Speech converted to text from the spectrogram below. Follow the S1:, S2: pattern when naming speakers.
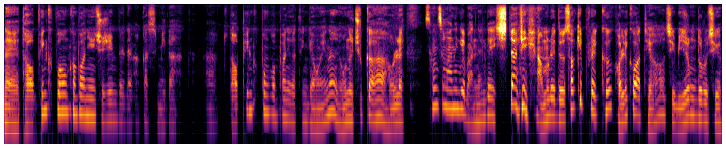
S1: 네, 더 핑크퐁 컴퍼니 주주님들 네 반갑습니다. 아, 더 핑크퐁 컴퍼니 같은 경우에는 오늘 주가 원래 상승하는 게 맞는데 시장이 아무래도 서킷 브레이크 걸릴 것 같아요. 지금 이 정도로 지금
